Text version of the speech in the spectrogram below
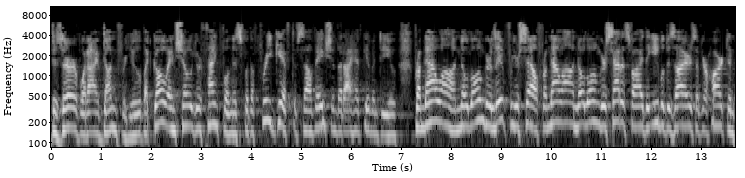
deserve what I've done for you, but go and show your thankfulness for the free gift of salvation that I have given to you. From now on, no longer live for yourself. From now on, no longer satisfy the evil desires of your heart and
